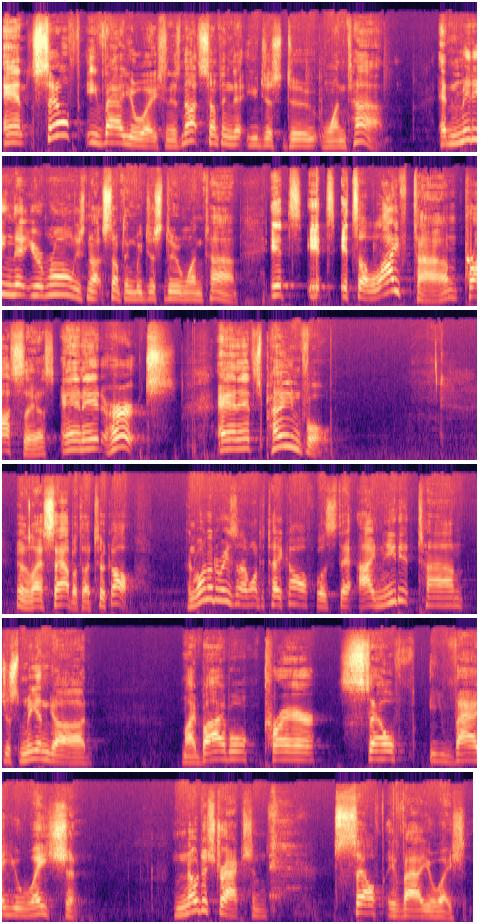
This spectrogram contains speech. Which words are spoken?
And self evaluation is not something that you just do one time. Admitting that you're wrong is not something we just do one time. It's, it's, it's a lifetime process and it hurts and it's painful. You know, the last Sabbath I took off. And one of the reasons I wanted to take off was that I needed time, just me and God, my Bible, prayer, self evaluation. No distractions, self evaluation.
